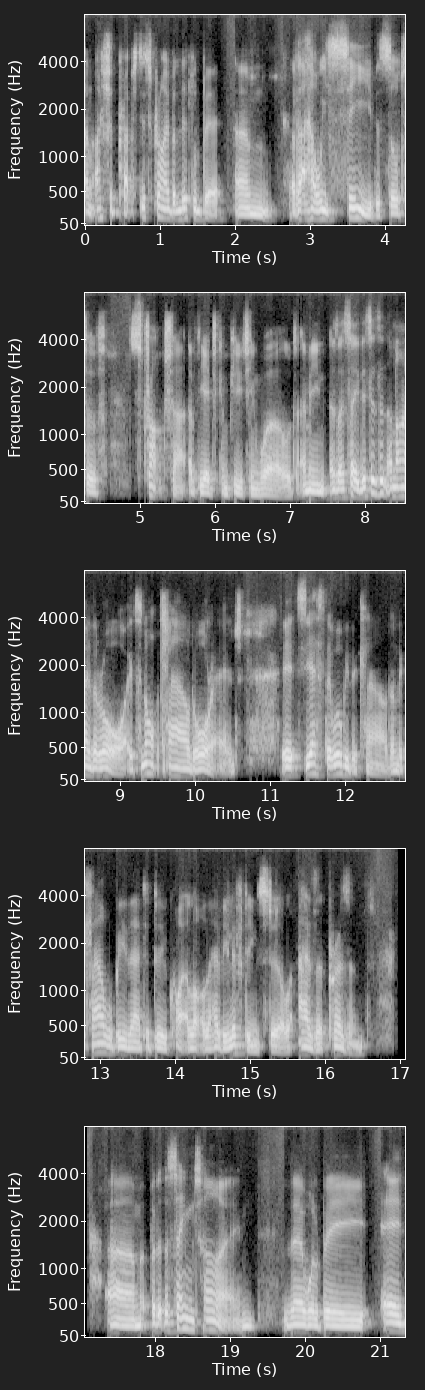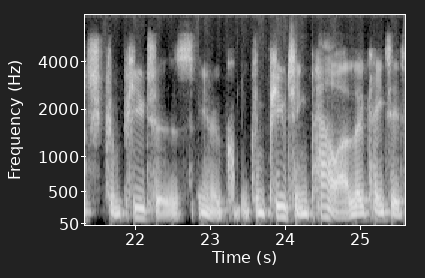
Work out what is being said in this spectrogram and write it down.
And I should perhaps describe a little bit um, about how we see the sort of structure of the edge computing world. I mean, as I say, this isn't an either or. It's not cloud or edge. It's yes, there will be the cloud, and the cloud will be there to do quite a lot of the heavy lifting still, as at present. Um, but at the same time, there will be edge computers, you know, c- computing power located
